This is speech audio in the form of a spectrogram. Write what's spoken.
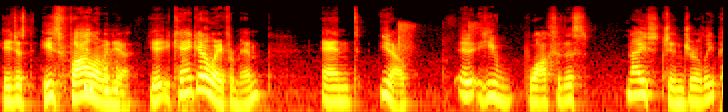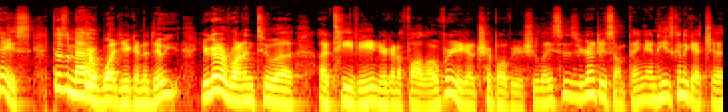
He just he's following you. you. You can't get away from him, and you know it, he walks at this nice gingerly pace. Doesn't matter what you're going to do. You're going to run into a, a TV and you're going to fall over. You're going to trip over your shoelaces. You're going to do something, and he's going to get you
